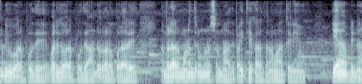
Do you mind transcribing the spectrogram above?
முடிவு வரப்போகுது வருகை வரப்போகுது ஆண்டவர் வரப்போகிறாரு நம்ம எல்லோரும் மனம் திரும்பணும்னு சொன்னால் அது பைத்தியக்காரத்தனமாக தெரியும். ஏன் அப்படின்னா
